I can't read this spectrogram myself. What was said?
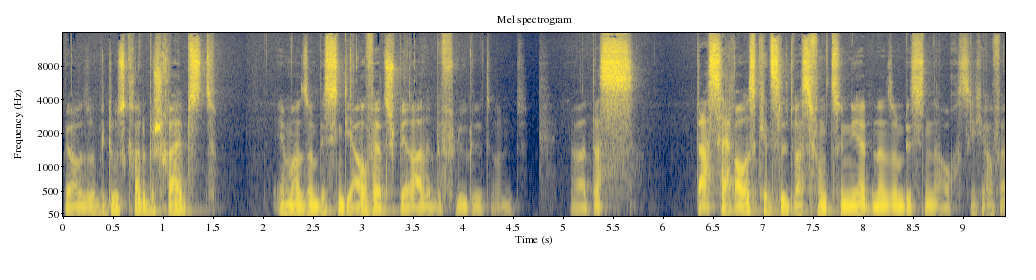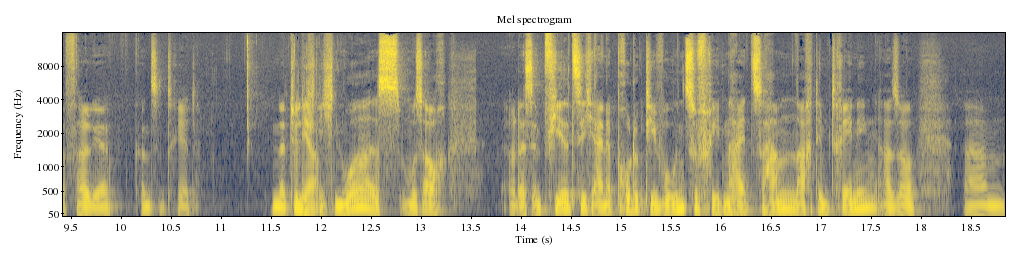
ja, so wie du es gerade beschreibst, immer so ein bisschen die Aufwärtsspirale beflügelt und ja, das, das herauskitzelt, was funktioniert, ne? so ein bisschen auch sich auf Erfolge konzentriert. Natürlich ja. nicht nur, es muss auch, oder es empfiehlt sich, eine produktive Unzufriedenheit zu haben nach dem Training. Also ähm,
